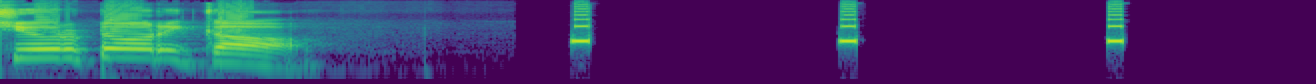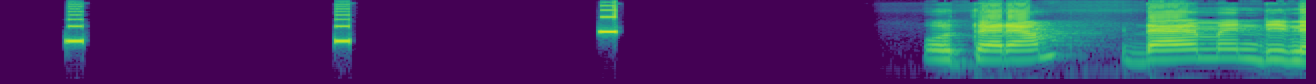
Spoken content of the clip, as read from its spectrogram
Puerto Rico. ഉത്തരം ഡയമൻഡിന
